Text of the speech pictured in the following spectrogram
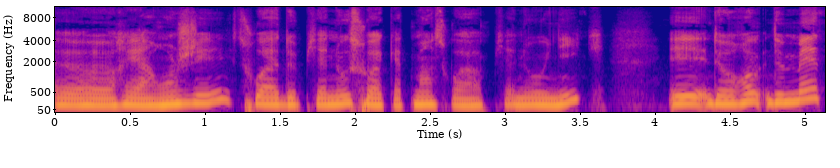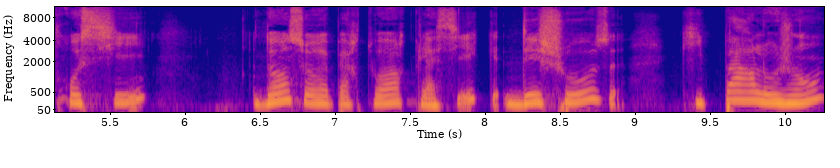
euh, réarrangées, soit à deux pianos, soit à quatre mains, soit à piano unique, et de, re- de mettre aussi dans ce répertoire classique des choses qui parlent aux gens,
